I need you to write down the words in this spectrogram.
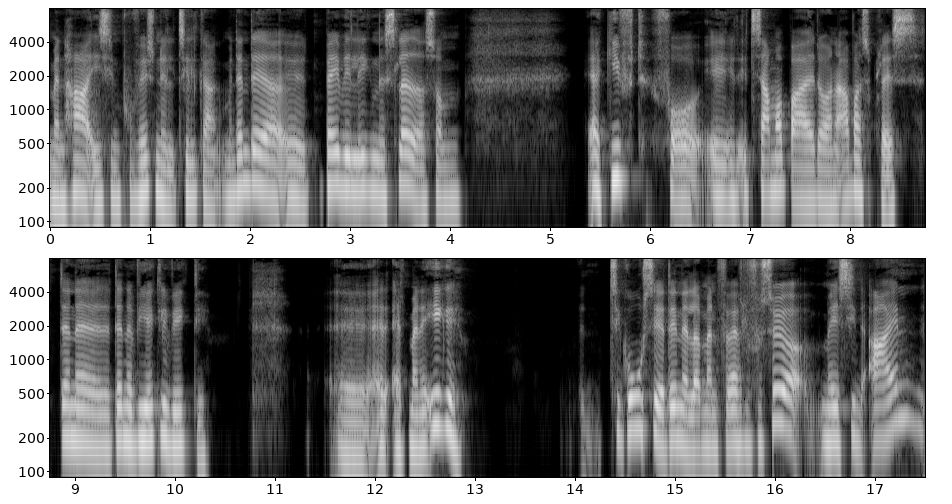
man har i sin professionelle tilgang. Men den der øh, bagvedliggende slader, som er gift for et, et samarbejde og en arbejdsplads, den er, den er virkelig vigtig øh, at, at man ikke til gode ser den, eller man i hvert fald forsøger med sin egen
